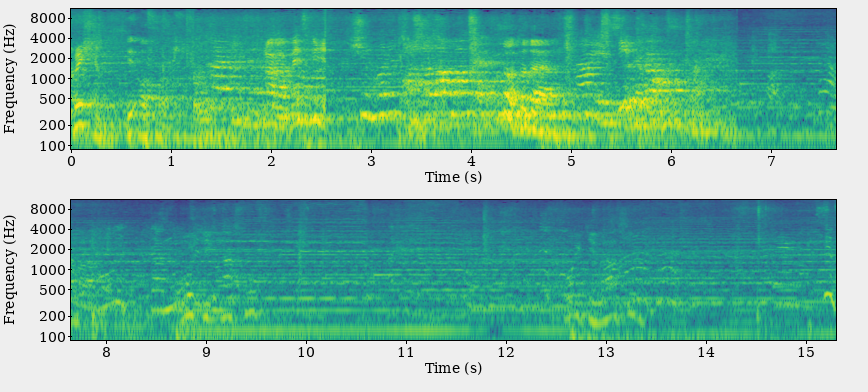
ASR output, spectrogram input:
Christian. of course. Şimdi Go to the hayır değil.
